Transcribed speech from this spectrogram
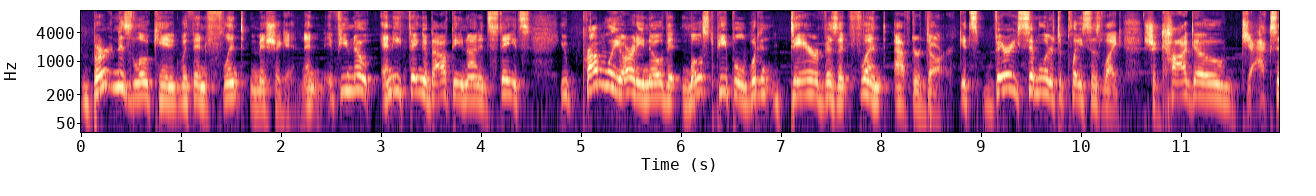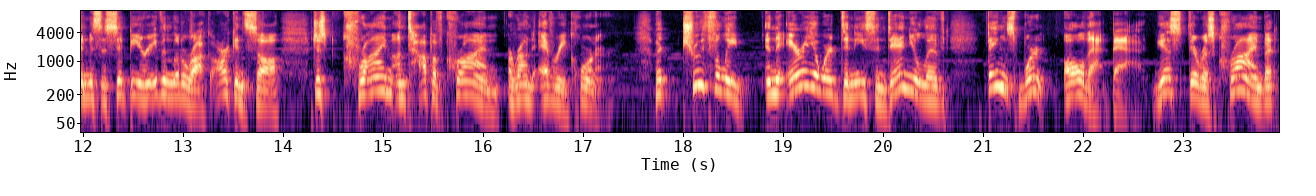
Burton is located within Flint, Michigan, and if you know anything about the United States, you probably already know that most people wouldn't dare visit Flint after dark. It's very similar to places like Chicago, Jackson, Mississippi, or even Little Rock, Arkansas, just crime on top of crime around every corner. But truthfully, in the area where Denise and Daniel lived, things weren't all that bad. Yes, there was crime, but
